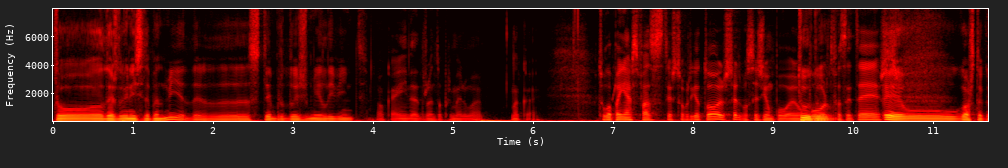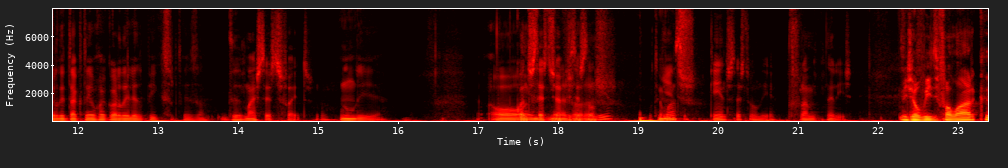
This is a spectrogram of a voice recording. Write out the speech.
Estou desde o início da pandemia, desde setembro de 2020. Ok, ainda durante o primeiro ano. Ok. Tu apanhaste fase de testes obrigatórios, certo? Vocês iam para o aeroporto Tudo. fazer testes Eu gosto de acreditar que tenho o recorde da Ilha do Pico, certeza. de mais testes feitos. não? Num dia. Ou Quantos testes já fizeste num dia? O teu 500. máximo? 500 testes num dia. Furar-me de nariz. Já ouvi falar que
